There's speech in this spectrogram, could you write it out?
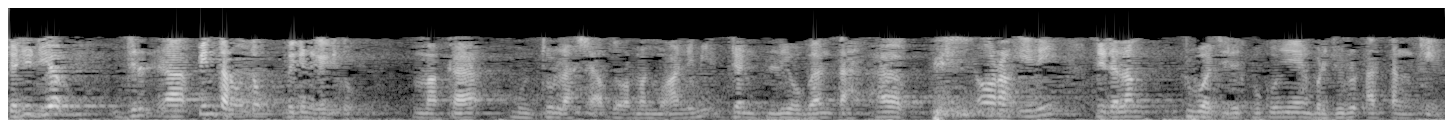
Jadi dia uh, pintar untuk bikin kayak gitu. Maka muncullah Syekh Abdul Rahman Mu'alimi dan beliau bantah habis orang ini di dalam dua jilid bukunya yang berjudul At-Tangkil.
